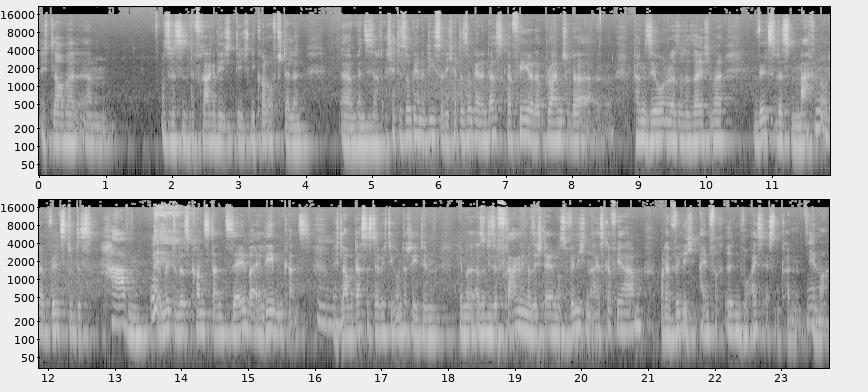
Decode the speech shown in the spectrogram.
ich glaube, ähm, also das ist eine Frage, die ich, die ich Nicole oft stelle wenn sie sagt, ich hätte so gerne dies oder ich hätte so gerne das, Café oder Brunch oder Pension oder so, da sage ich immer, willst du das machen oder willst du das haben, damit du das konstant selber erleben kannst? Mhm. Ich glaube, das ist der wichtige Unterschied. Den, den man, also diese Frage, die man sich stellen muss, will ich einen Eiskaffee haben oder will ich einfach irgendwo Eis essen können? Ja, immer.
